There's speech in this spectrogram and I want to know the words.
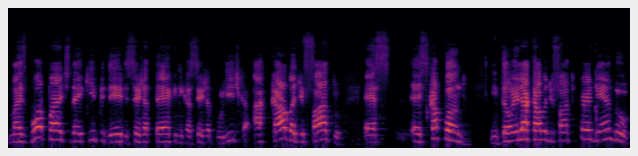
mas boa parte da equipe dele, seja técnica, seja política, acaba de fato é, é escapando. Então, ele acaba, de fato, perdendo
